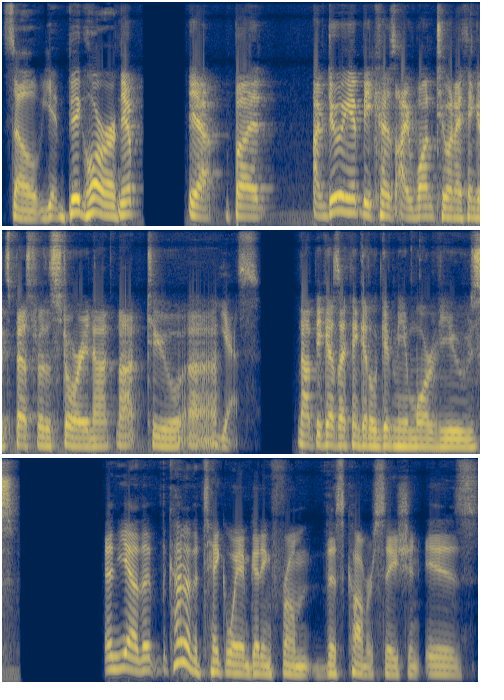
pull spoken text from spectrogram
So yeah, big horror. Yep. Yeah, but I'm doing it because I want to, and I think it's best for the story, not not to. Uh, yes. Not because I think it'll give me more views. And yeah, the, the kind of the takeaway I'm getting from this conversation is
